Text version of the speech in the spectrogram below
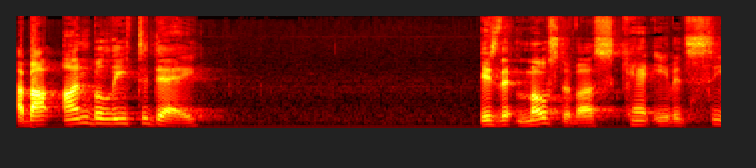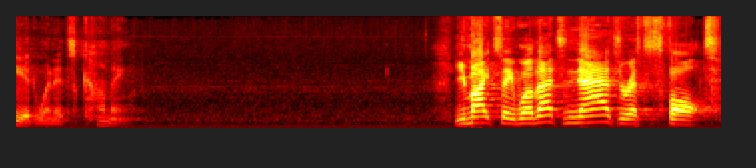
about unbelief today is that most of us can't even see it when it's coming. You might say, well, that's Nazareth's fault.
